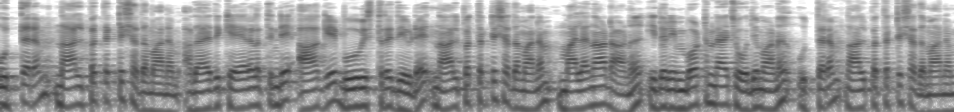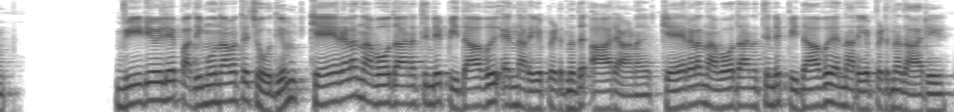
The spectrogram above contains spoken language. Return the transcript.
ഉത്തരം നാൽപ്പത്തെട്ട് ശതമാനം. അതായത് കേരളത്തിന്റെ ആകെ ഭൂവിസ്തൃതിയുടെ നാൽപ്പത്തെട്ട് ശതമാനം മലനാടാണ്. ഇതൊരു ഇമ്പോർട്ടന്റ് ആയ ചോദ്യമാണ്. ഉത്തരം നാൽപ്പത്തെട്ട് ശതമാനം. വീഡിയോയിലെ പതിമൂന്നാമത്തെ ചോദ്യം കേരള നവോത്ഥാനത്തിന്റെ പിതാവ് എന്നറിയപ്പെടുന്നത് ആരാണ്? കേരള നവോത്ഥാനത്തിന്റെ പിതാവ് എന്നറിയപ്പെടുന്നത് ആര്?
